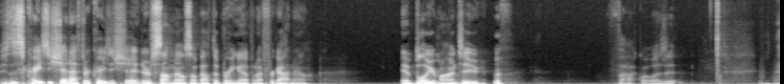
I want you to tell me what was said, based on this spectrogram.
is this crazy shit after crazy shit? There's something else I'm about to bring up, and I forgot now. It'd blow your mind too. Fuck, what was it?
